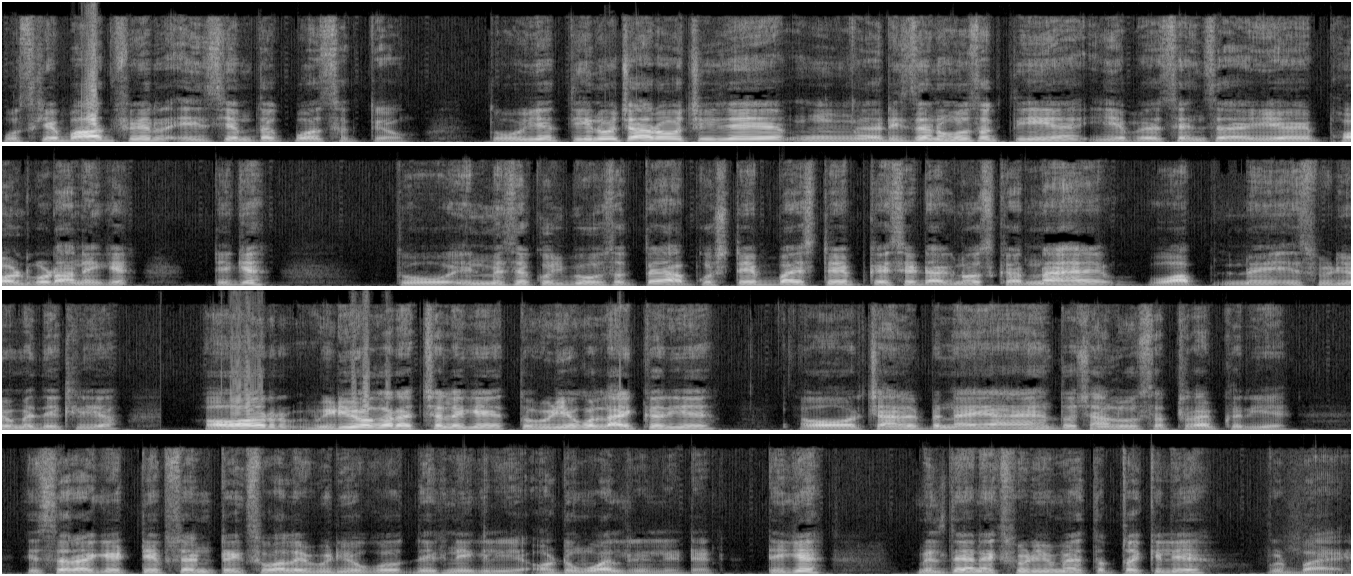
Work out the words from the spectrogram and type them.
उसके बाद फिर एसीएम तक पहुँच सकते हो। तो ये तीनों चारों चीज़ें रीज़न हो सकती हैं, ये सेंसर ये फॉल्ट कोड आने के, ठीक है? तो इनमें से कुछ भी हो सकता है। आपको स्टेप बाय स्टेप कैसे डायग्नोस करना है, वो आपने इस वीडियो में देख लिया। और वीडियो अगर अच्छा लगे तो वीडियो को लाइक करिए। और चैनल पर नए आए हैं तो चैनल को सब्सक्राइब करिए। इस तरह के टिप्स एंड ट्रिक्स वाले वीडियो को देखने के लिए ऑटोमोबाइल रिलेटेड ठीक है? मिलते हैं नेक्स्ट वीडियो में। तब तक के लिए गुड बाय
